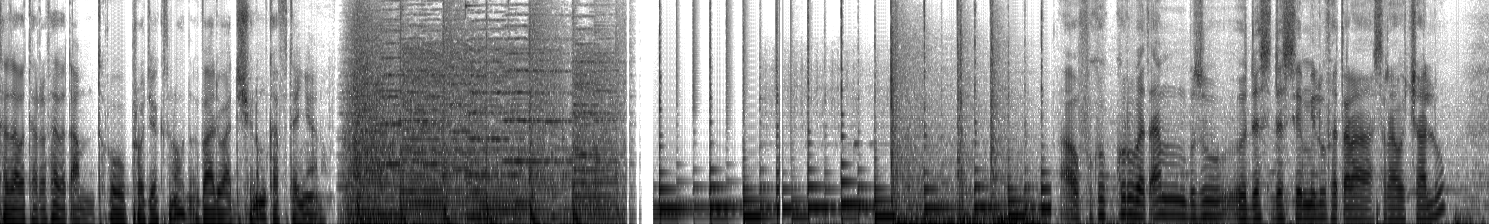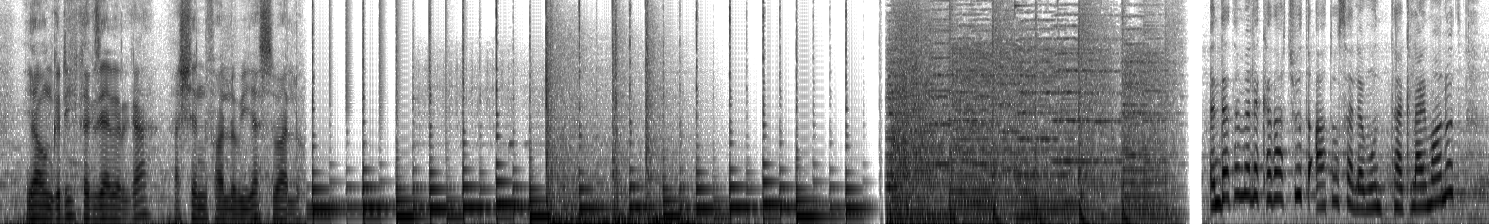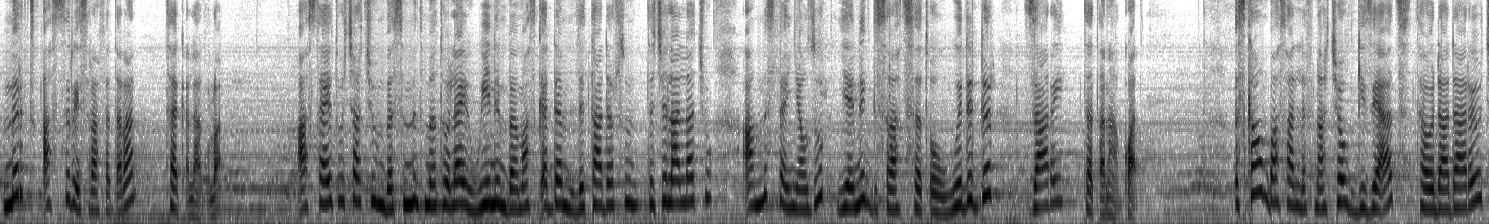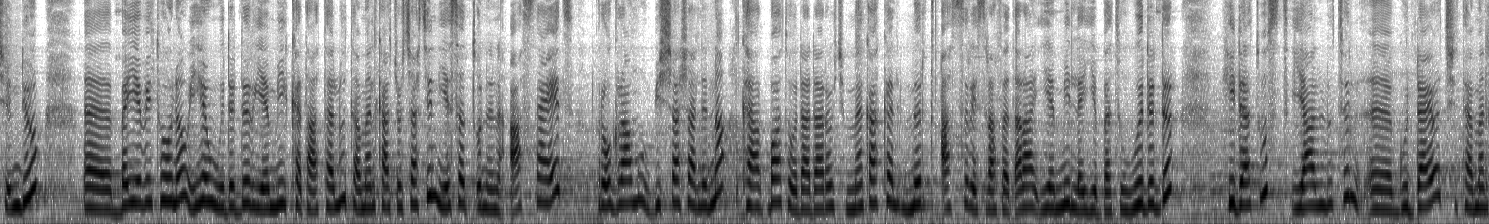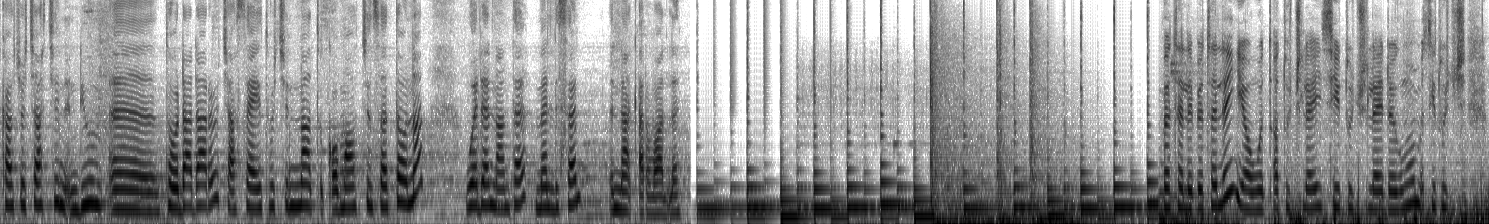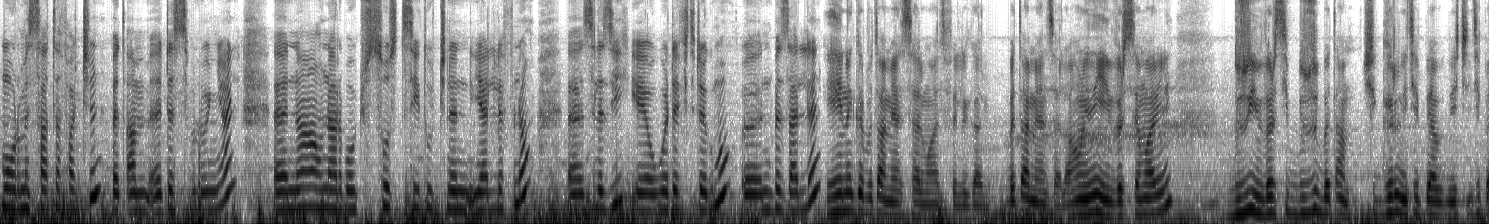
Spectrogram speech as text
ከዛ በተረፈ በጣም ጥሩ ፕሮጀክት ነው። value addition ኡም ከፍተኛ ነው። ያው ፉክክሩ በጣም ብዙ ደስ ደስ የሚሉ ፈጠራ ስራዎች አሉ። ያው እንግዲህ ከእግዚአብሔር ጋር አሸንፋለሁ ብዬ አስባለሁ። እንደተመለከታችሁት አቶ ሰለሞን ተክለ ሃይማኖት ምርጥ አስር የስራ ፈጠራን ተቀላቅሏል። አስተያየቶቻችሁን በስምንት መቶ ላይ ዊንን በማስቀደም ልታደርሱን ትችላላችሁ። አምስተኛው ዙር የንግድ ስራ ተሰጥኦ ውድድር ዛሬ ተጠናቋል። እስካሁን ባሳለፍናቸው ጊዜያት ተወዳዳሪዎች እንዲሁም በየቤቱ ሆነው ይህን ውድድር የሚከታተሉ ተመልካቾቻችን የሰጡንን አስተያየት ፕሮግራሙ ቢሻሻልና ከአርባ ተወዳዳሪዎች መካከል ምርጥ አስር የስራ ፈጠራ የሚለይበት ውድድር ሂደት ውስጥ ያሉትን ጉዳዮች ተመልካቾቻችን እንዲሁም ተወዳዳሪዎች አስተያየቶችንና ጥቆማዎችን ሰጥተውናል። ወደ እናንተ መልሰን እናቀርባለን። በተለይ በተለይ ያው ወጣቶች ላይ ሴቶች ላይ ደግሞ ሴቶች መሆር መሳተፋችን በጣም ደስ ብሎኛል እና አሁን አርባዎቹ ሶስት ሴቶች ያለፍ ነው። ስለዚህ ወደፊት ደግሞ እንበዛለን። ይሄ ነገር በጣም ያንሳል ማለት እፈልጋለሁ። በጣም ያንሳል። አሁን እኔ ዩኒቨርሲቲ ተማሪ ነኝ። ብዙ ዩኒቨርሲቲ ብዙ በጣም ችግርን ኢትዮጵያ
